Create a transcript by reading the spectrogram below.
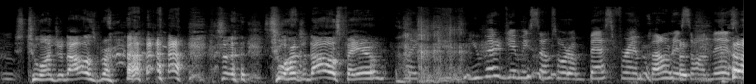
It's two hundred dollars, bro. It's two hundred dollars, fam. like you better give me some sort of best friend bonus on this.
